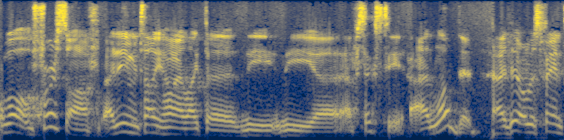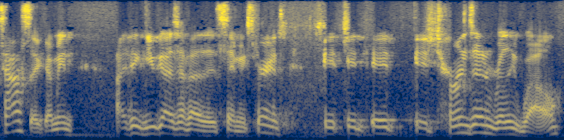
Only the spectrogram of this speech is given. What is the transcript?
Well, first off, I didn't even tell you how I liked the the the uh, F60. I loved it. I thought it was fantastic. I mean, I think you guys have had the same experience. It it it, it turns in really well.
